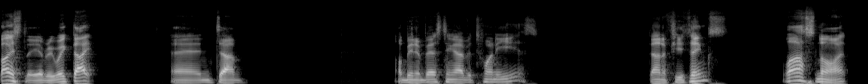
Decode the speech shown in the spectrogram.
Mostly every weekday. And um, I've been investing over 20 years. Done a few things. Last night,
